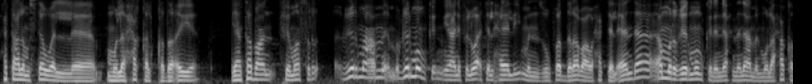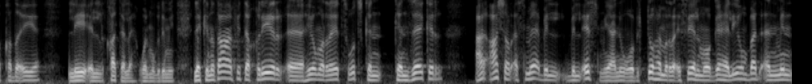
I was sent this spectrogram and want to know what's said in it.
حتى على مستوى الملاحقة القضائية يعني طبعا في مصر غير مع غير ممكن. يعني في الوقت الحالي منذ فض رابعة وحتى الآن ده أمر غير ممكن إن إحنا نعمل ملاحقة قضائية للقتلة والمجرمين. لكن طبعا في تقرير هيومن رايتس ووتش كان كان ذاكر عشر أسماء بال- بالاسم يعني وبالتهم الرئيسية الموجهة ليهم بدءا من آه،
